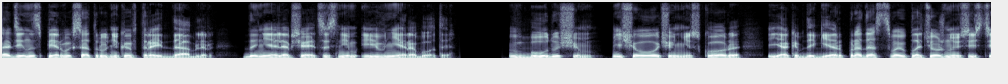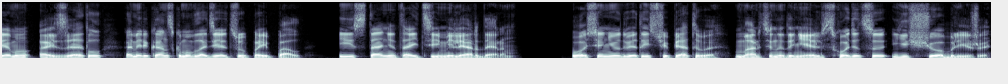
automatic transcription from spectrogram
один из первых сотрудников Trade Doubler. Даниэль общается с ним и вне работы. В будущем, еще очень не скоро, Якоб Дегер продаст свою платежную систему iZettle американскому владельцу PayPal и станет IT-миллиардером. Осенью 2005-го Мартин и Даниэль сходятся еще ближе.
